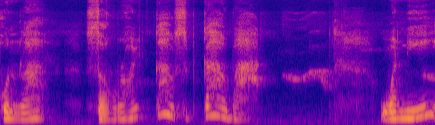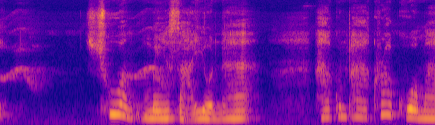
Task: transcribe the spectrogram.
คนละ 299 บาท วันนี้ช่วงเมษายนนะฮะ หากคุณพาครอบครัวมา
